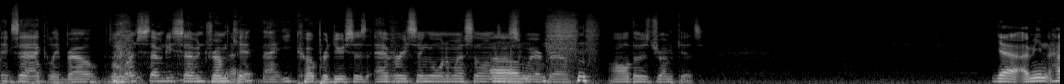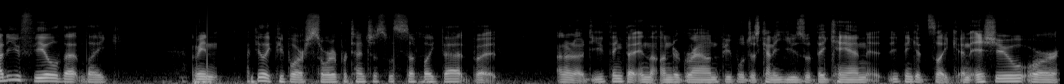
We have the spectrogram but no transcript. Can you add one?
Exactly, bro. The Lunch 77 drum kit that he co-produces every single one of my songs. I Um, swear, bro. All those drum kits. Yeah, I mean, how do you feel that like I mean, I feel like people are sort of pretentious with stuff like that, but I don't know. Do you think that in the underground people just kind of use what they can? Do you think it's like an issue or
